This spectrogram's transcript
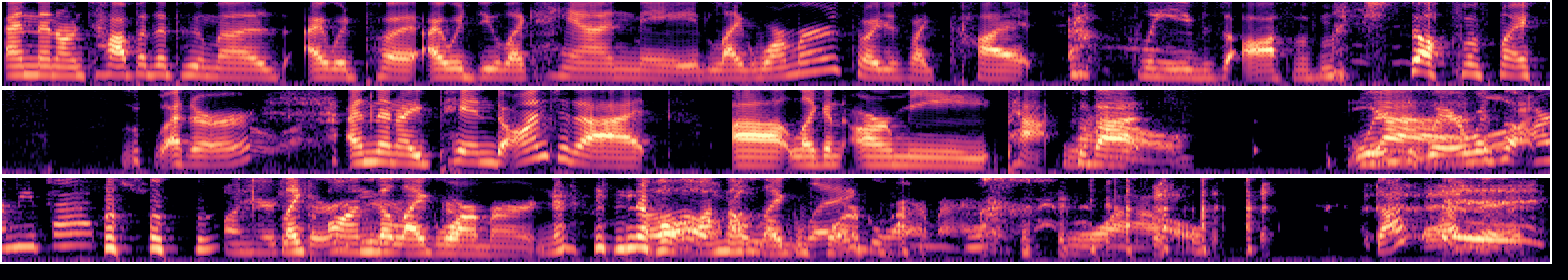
And then on top of the Pumas, I would put I would do like handmade leg warmers. So I just like cut sleeves off of my off of my sweater, Oh, and then I pinned onto that uh, like an army patch. So Wow. that's Where, yeah. where was the army patch on your like on the leg skirt? warmer. No, no, no, Oh, on the leg, warmer. warmer. wow, that's epic.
